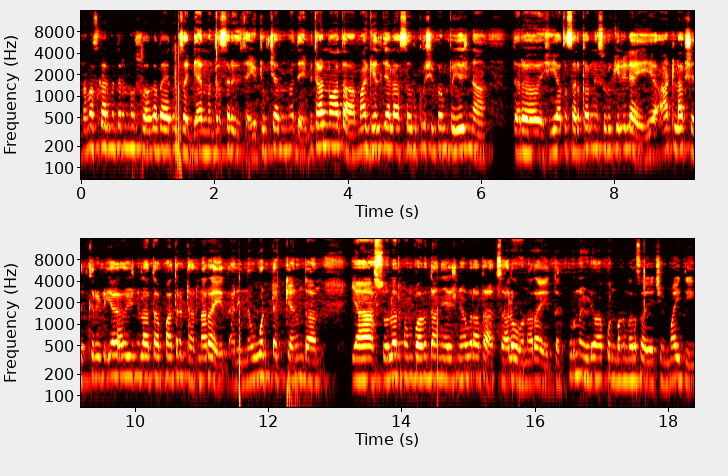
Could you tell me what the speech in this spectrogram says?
नमस्कार मित्रांनो स्वागत आहे तुमचं ज्ञान सर्विसच्या यूट्यूब चॅनलमध्ये मित्रांनो आता मागेल त्याला सौर कृषी पंप योजना तर ही आता सरकारने सुरू केलेली आहे. हे आठ लाख शेतकरी या योजनेला आता पात्र ठरणार आहेत आणि नव्वद टक्के अनुदान या सोलर पंप अनुदान योजनेवर आता चालू होणार आहे. तर पूर्ण व्हिडिओ आपण बघणार असा याची माहिती.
